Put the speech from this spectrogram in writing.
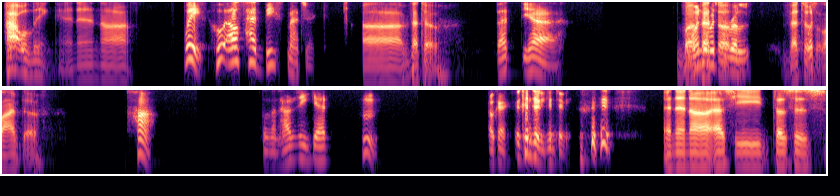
howling, and then uh, Wait, who else had beast magic? uh, Vetto. That yeah. I But wonder what the Vetto, rel- Vetto's alive though. Huh. So then, how did he get? Hmm. Okay, uh, continue, continue. And then uh, as he does his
